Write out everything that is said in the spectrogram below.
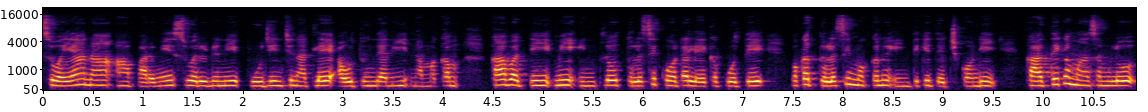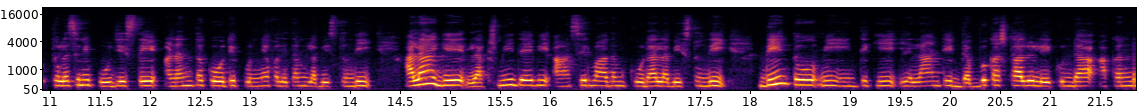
స్వయాన ఆ పరమేశ్వరుడిని పూజించినట్లే అవుతుందని నమ్మకం. కాబట్టి మీ ఇంట్లో తులసి కోట లేకపోతే ఒక తులసి మొక్కను ఇంటికి తెచ్చుకోండి. కార్తీక మాసంలో తులసిని పూజిస్తే అనంతకోటి పుణ్య ఫలితం లభిస్తుంది. అలాగే లక్ష్మీదేవి ఆశీర్వాదం కూడా లభిస్తుంది. దీంతో మీ ఇంటికి ఎలాంటి డబ్బు కష్టాలు లేకుండా అఖండ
